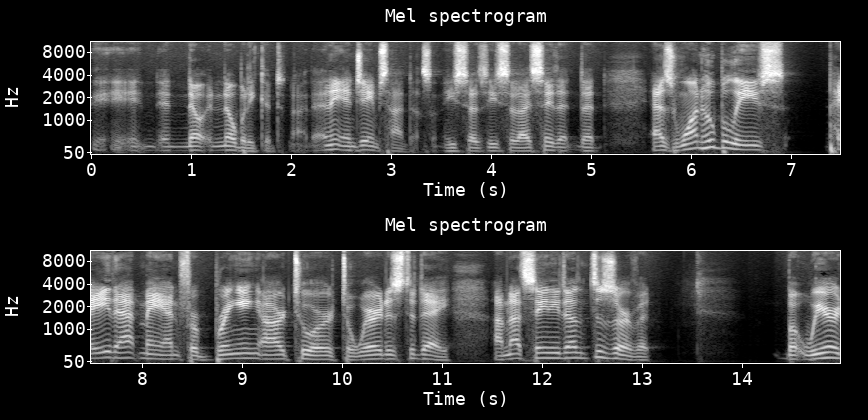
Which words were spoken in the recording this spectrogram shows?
it, it, no nobody could deny that, and, and James Hahn doesn't. He says he said I say that that as one who believes pay that man for bringing our tour to where it is today. I'm not saying he doesn't deserve it, but we are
